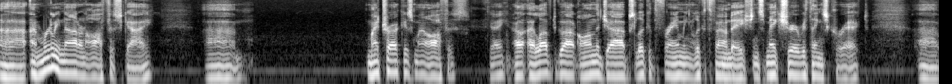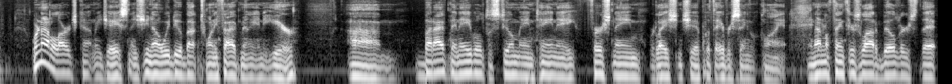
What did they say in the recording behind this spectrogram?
Uh, I'm really not an office guy. Um, my truck is my office. Okay, I, I love to go out on the jobs, look at the framing, look at the foundations, make sure everything's correct. Uh, we're not a large company, Jason. As you know, we do about 25 million a year but I've been able to still maintain a first name relationship with every single client. And I don't think there's a lot of builders that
